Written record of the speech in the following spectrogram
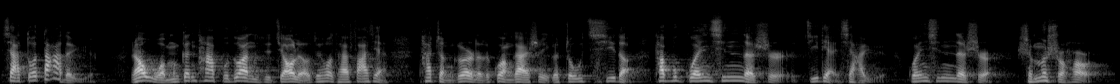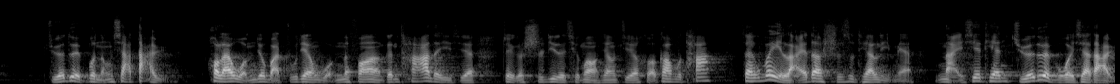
下多大的雨。然后我们跟他不断的去交流，最后才发现他整个的灌溉是一个周期的，他不关心的是几点下雨，关心的是什么时候绝对不能下大雨。后来我们就把逐渐我们的方案跟他的一些这个实际的情况相结合，告诉他在未来的十四天里面哪些天绝对不会下大雨。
